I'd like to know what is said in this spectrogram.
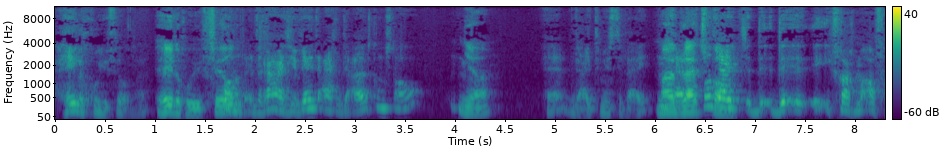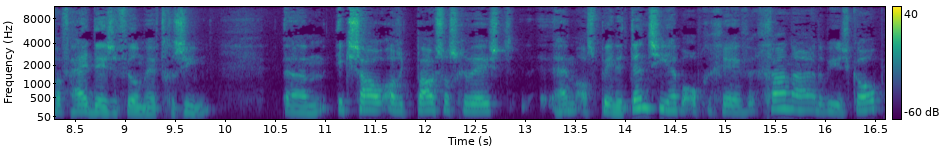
Hele goede film, hè? Hele goede film. Spannend. Het raar is, je weet eigenlijk de uitkomst al. Ja. Hè? Wij, tenminste wij. Maar het blijft spannend. wij- De, de- ik vraag me af of hij deze film heeft gezien. Ehm, ik zou, als ik paus was geweest, hem als penitentie hebben opgegeven. Ga naar de bioscoop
